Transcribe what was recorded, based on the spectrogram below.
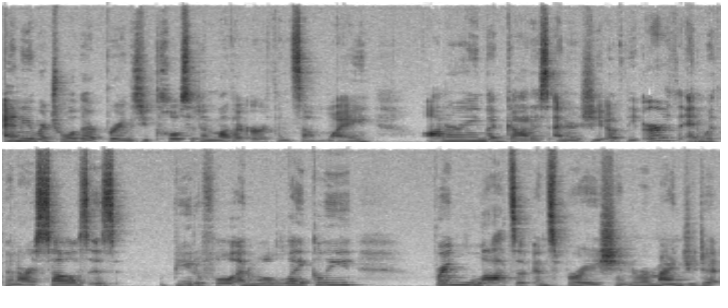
any ritual that brings you closer to Mother Earth in some way. Honoring the goddess energy of the earth and within ourselves is beautiful and will likely bring lots of inspiration and remind you to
